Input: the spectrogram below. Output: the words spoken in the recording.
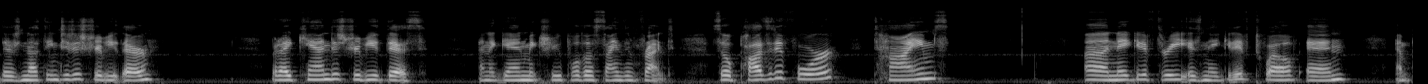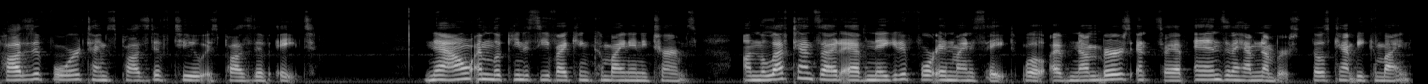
There's nothing to distribute there. But I can distribute this. And again, make sure you pull those signs in front. So positive 4 times uh, negative 3 is negative 12n and positive 4 times positive 2 is positive 8. Now I'm looking to see if I can combine any terms. On the left-hand side, I have negative 4n minus 8. Well, I have numbers, and so I have n's and I have numbers. Those can't be combined.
